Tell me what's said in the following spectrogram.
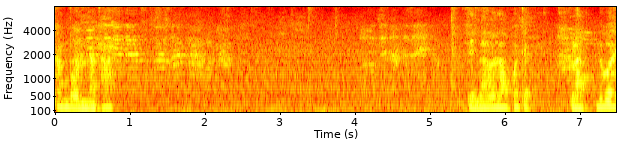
ข้างบนนะคะ เสร็จแล้วเราก็จะ กลับด้วย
